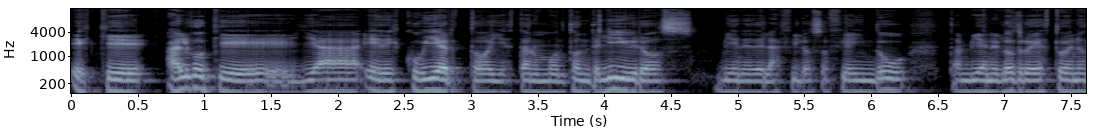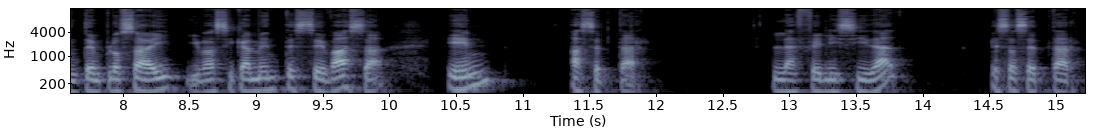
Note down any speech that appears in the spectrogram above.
es que algo que ya he descubierto y está en un montón de libros, viene de la filosofía hindú, también el otro día estuve en un templo Sai y básicamente se basa en aceptar. La felicidad es aceptar.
